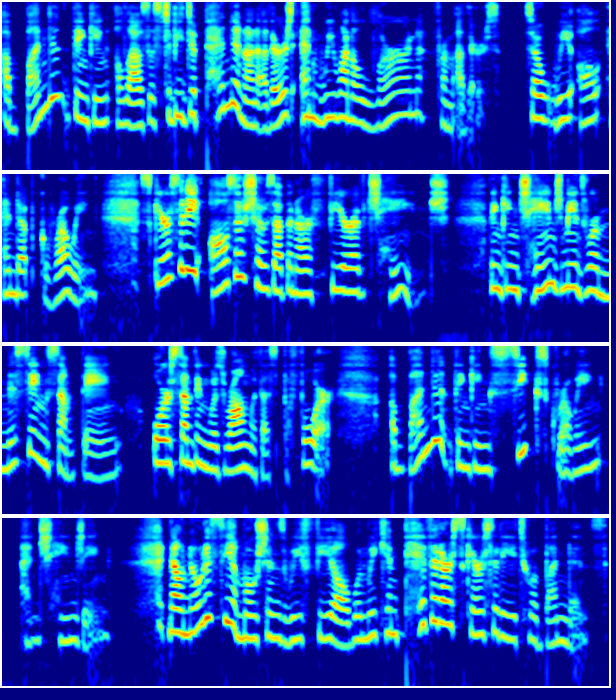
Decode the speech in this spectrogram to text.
Abundant thinking allows us to be dependent on others, and we want to learn from others. So we all end up growing. Scarcity also shows up in our fear of change, thinking change means we're missing something or something was wrong with us before. Abundant thinking seeks growing and changing. Now, notice the emotions we feel when we can pivot our scarcity to abundance.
